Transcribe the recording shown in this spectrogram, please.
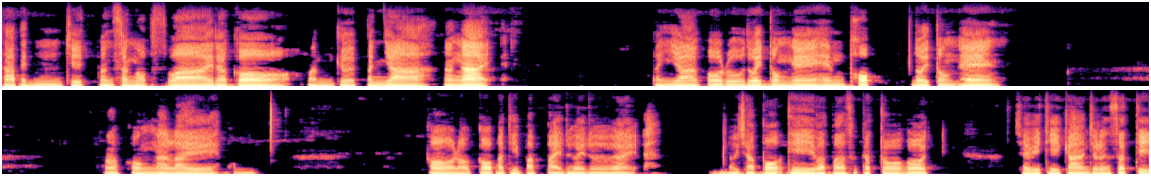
ถ้าเป็นจิตมันสงบสบายแล้วก็มันเกิดปัญญาง่ายๆปัญญาก็รู้ด้วยตรงเงเห็นพบ ด้วยตรงเองว่าของอะไรผมก็เราก็ปฏิบัติไปเรื่อยๆ โดยเฉพาะที่วัดปาสุกโตก็ใช้วิธีการเจริญสติ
